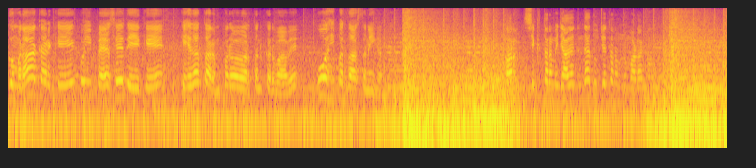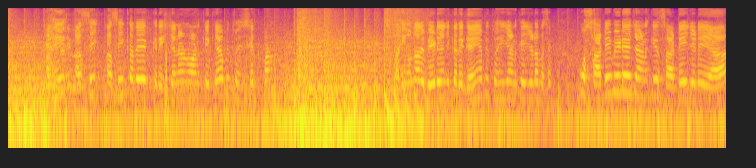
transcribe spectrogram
ਗੁੰਮਰਾਹ ਕਰਕੇ ਕੋਈ ਪੈਸੇ ਦੇ ਕੇ ਕਿਸੇ ਦਾ ਧਰਮ ਪਰਿਵਰਤਨ ਕਰਵਾਵੇ ਉਹ ਅਸੀਂ ਬਰਦਾਸ਼ਤ ਨਹੀਂ ਕਰਦੇ। ਔਰ ਸਿੱਖ ਧਰਮ ਇਜਾਜ਼ਤ ਦਿੰਦਾ ਦੂਜੇ ਧਰਮ ਨੂੰ ਮਾੜਾ ਕੰਮ ਅਸੀਂ ਅਸੀਂ ਅਸੀਂ ਕਦੇ ਕ੍ਰਿਸਚੀਅਨਾਂ ਨੂੰ ਆਣ ਕੇ ਕਿਹਾ ਵੀ ਤੁਸੀਂ ਸਿੱਖ ਬਣ? ਅਸੀਂ ਉਹਨਾਂ ਦੇ ਵਿਹੜਿਆਂ 'ਚ ਕਦੇ ਗਏ ਆ ਵੀ ਤੁਸੀਂ ਜਾਣ ਕੇ ਜਿਹੜਾ ਬਸ ਉਹ ਸਾਡੇ ਵਿਹੜਿਆਂ 'ਚ ਆਣ ਕੇ ਸਾਡੇ ਜਿਹੜੇ ਆ,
